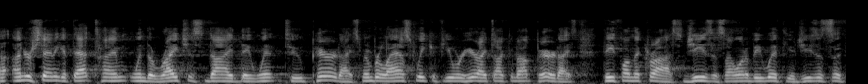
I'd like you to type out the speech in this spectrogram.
uh, understanding at that time when the righteous died, they went to paradise. Remember last week, if you were here, I talked about paradise. Thief on the cross. Jesus, I want to be with you. Jesus said,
